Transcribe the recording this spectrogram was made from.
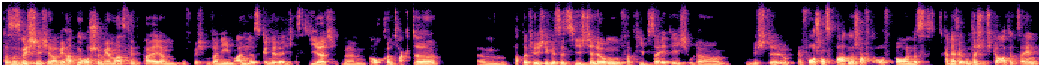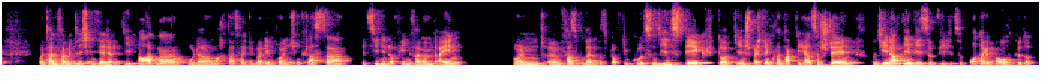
Das ist richtig, ja. Wir hatten auch schon mehrmals den Fall, dann ruft mich ein Unternehmen an, ist generell interessiert, ähm, braucht Kontakte, ähm, hat natürlich eine gewisse Zielstellung vertriebsseitig oder möchte irgendeine Forschungspartnerschaft aufbauen. Das kann ja sehr unterschiedlich geartet sein. Und dann vermittle ich entweder direkt die Partner oder mache das halt über den polnischen Cluster, beziehen ihn auf jeden Fall mal mit ein und äh, versuchen dann auf dem kurzen Dienstweg dort die entsprechenden Kontakte herzustellen. Und je nachdem, wie, so, wie viel Supporter gebraucht wird, ob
